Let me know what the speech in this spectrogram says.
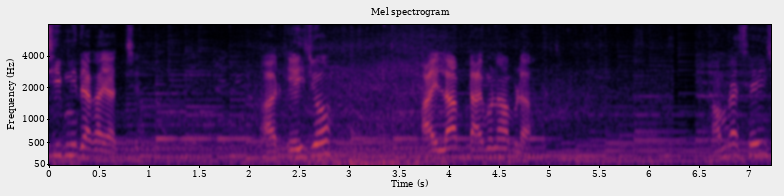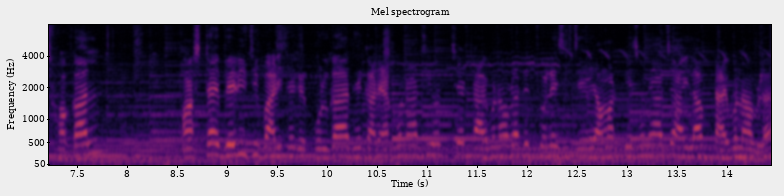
চিমনি দেখা যাচ্ছে। আর এই যে আই লাভ ডায়মন্ড হাবড়া আমরা সেই সকাল পাঁচটায় বেরিয়েছি বাড়ি থেকে, কলকাতা থেকে, আর এখন আছি হচ্ছে ডায়মন্ড হাবড়াতে চলে এসেছি। আমার পেছনে আছে আই লাভ ডায়মন্ড হাবড়া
